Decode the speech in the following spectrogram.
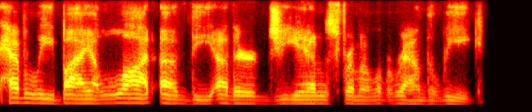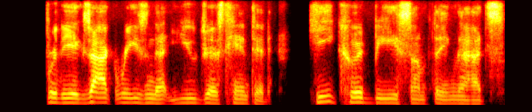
heavily by a lot of the other GMs from around the league for the exact reason that you just hinted. He could be something that's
